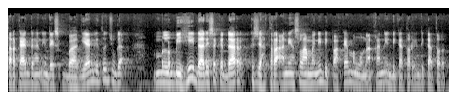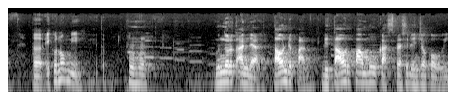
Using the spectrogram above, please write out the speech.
terkait dengan indeks kebahagiaan itu juga melebihi dari sekedar kesejahteraan yang selama ini dipakai menggunakan indikator-indikator eh, ekonomi gitu. Mhm. Menurut Anda, tahun depan di tahun pamungkas Presiden Jokowi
